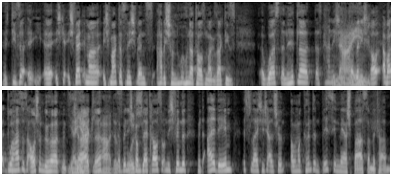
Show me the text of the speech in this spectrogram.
Ich, diese, äh, äh, ich, ich werde immer, ich mag das nicht, wenn's, habe ich schon hunderttausendmal gesagt, dieses Worse than Hitler, das kann ich, da bin Nein. ich raus. Aber du hast es auch schon gehört mit Ja, Sicherheit, ja, klar, ne? das Da ist bin ich komplett raus und ich finde, mit all dem ist vielleicht nicht alles schön, aber man könnte ein bisschen mehr Spaß damit haben.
